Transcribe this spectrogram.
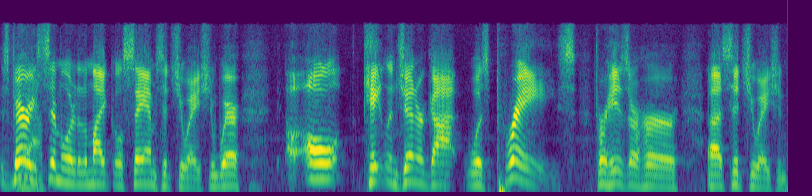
It's very Yeah. similar to the Michael Sam situation, where all Caitlyn Jenner got was praise for his or her uh, situation.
